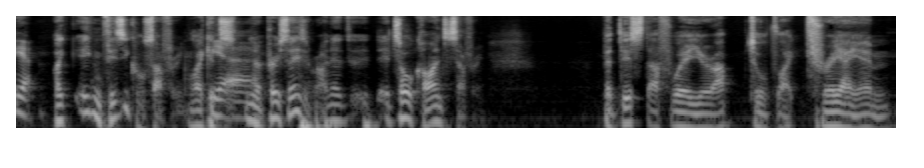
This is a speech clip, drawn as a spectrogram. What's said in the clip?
Yeah. Like even physical suffering, like it's Yeah. you know pre-season, right? It, it- it's all kinds of suffering. But this stuff where you're up till like three a.m.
